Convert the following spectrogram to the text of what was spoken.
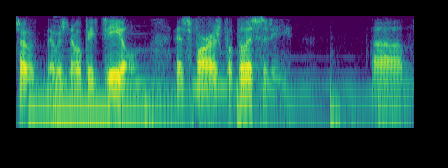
so there was no big deal as far as publicity. Um,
